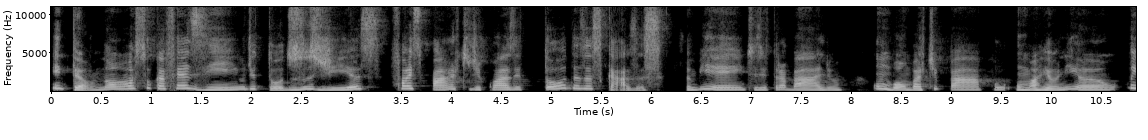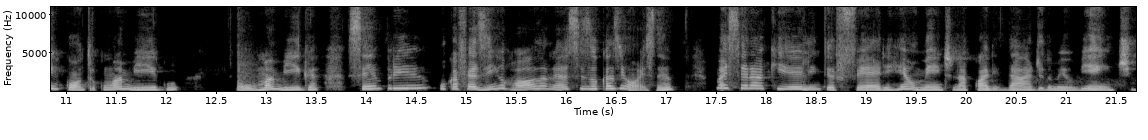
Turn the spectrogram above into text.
Então, nosso cafezinho de todos os dias faz parte de quase todas as casas ambientes de trabalho, um bom bate-papo, uma reunião, um encontro com um amigo ou uma amiga, sempre o cafezinho rola nessas ocasiões, né? Mas será que ele interfere realmente na qualidade do meio ambiente?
